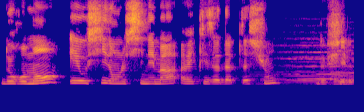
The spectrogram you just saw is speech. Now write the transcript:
de romans, et aussi dans le cinéma avec les adaptations de films.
